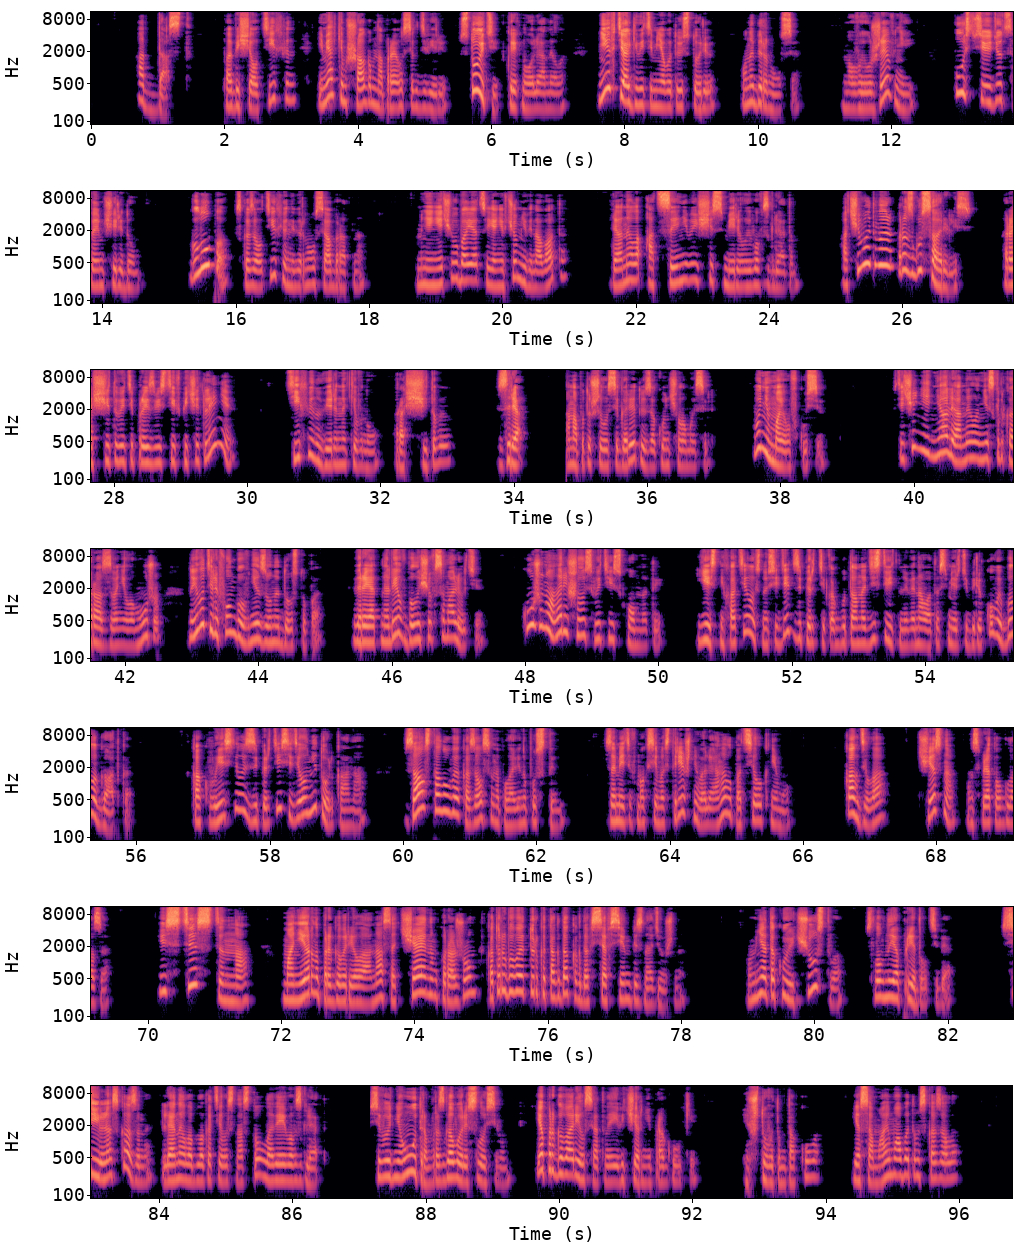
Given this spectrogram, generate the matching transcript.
Отдаст, пообещал Тихвин и мягким шагом направился к двери. «Стойте!» — крикнула Леонела. «Не втягивайте меня в эту историю!» Он обернулся. «Но вы уже в ней? Пусть все идет своим чередом». «Глупо!» — сказал Тихвин и вернулся обратно. «Мне нечего бояться, я ни в чем не виновата». Леонела оценивающе смерила его взглядом. «А чего это вы разгусарились?» Рассчитываете произвести впечатление? Тихвин уверенно кивнул. Рассчитываю. Зря. Она потушила сигарету и закончила мысль. Вы не в моем вкусе. В течение дня Леонела несколько раз звонила мужу, но его телефон был вне зоны доступа. Вероятно, Лев был еще в самолете. К ужину она решилась выйти из комнаты. Есть не хотелось, но сидеть заперти, как будто она действительно виновата в смерти Бирюковой, было гадко. Как выяснилось, заперти сидела не только она. Зал столовой оказался наполовину пустым. Заметив Максима Стрешнева, Леонела подсела к нему. «Как дела?» «Честно?» – он спрятал глаза. «Естественно!» – манерно проговорила она с отчаянным куражом, который бывает только тогда, когда вся всем безнадежна. «У меня такое чувство, словно я предал тебя». «Сильно сказано», – Леонела облокотилась на стол, ловя его взгляд. «Сегодня утром в разговоре с Лосевым я проговорился о твоей вечерней прогулке. И что в этом такого? Я сама ему об этом сказала.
